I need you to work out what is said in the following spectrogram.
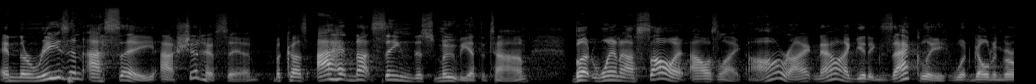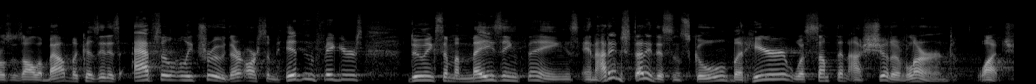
And the reason I say I should have said, because I had not seen this movie at the time. But when I saw it, I was like, all right, now I get exactly what Golden Girls is all about because it is absolutely true. There are some hidden figures doing some amazing things, and I didn't study this in school, but here was something I should have learned. Watch.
